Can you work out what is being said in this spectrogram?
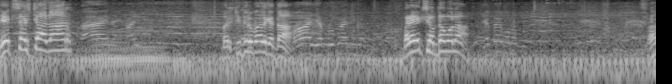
एकसष्ट हजार. बर किती रुपयाला घेता? बरं एक शब्द बोला. हा?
